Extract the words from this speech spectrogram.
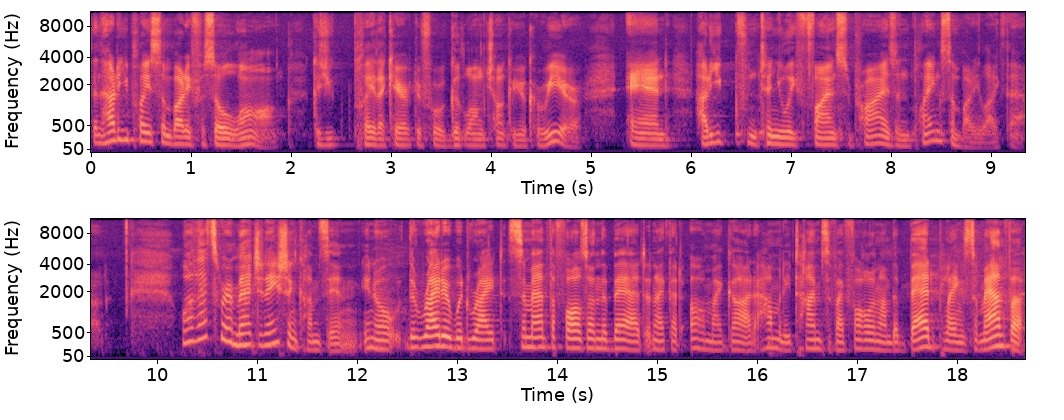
Then how do you play somebody for so long? Because you play that character for a good long chunk of your career. And how do you continually find surprise in playing somebody like that? Well, that's where imagination comes in. You know, the writer would write, Samantha falls on the bed. And I thought, oh my God, how many times have I fallen on the bed playing Samantha?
